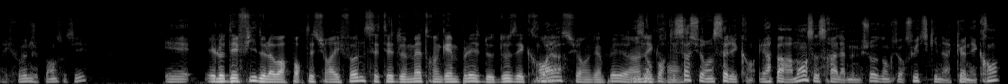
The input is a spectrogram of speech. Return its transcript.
iPhone, je pense aussi. Et Et le défi de l'avoir porté sur iPhone, c'était de mettre un gameplay de deux écrans Voilà. sur un gameplay d'un ils ont écran. porté ça sur un seul écran. Et apparemment, ce sera la même chose donc sur Switch qui n'a qu'un écran.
